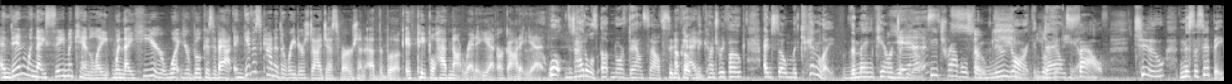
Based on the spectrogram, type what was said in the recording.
And then when they see McKennley, when they hear what your book is about, and give us kind of the Reader's Digest version of the book if people have not read it yet or got it yet. Well, the title is Up North, Down South, City okay. Folk Meet Country Folk. And so McKennley, the main character yes. here, he travels so from New York down south to Mississippi.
